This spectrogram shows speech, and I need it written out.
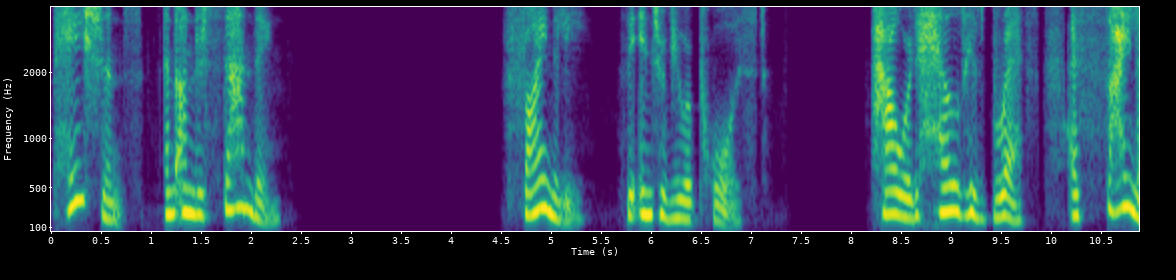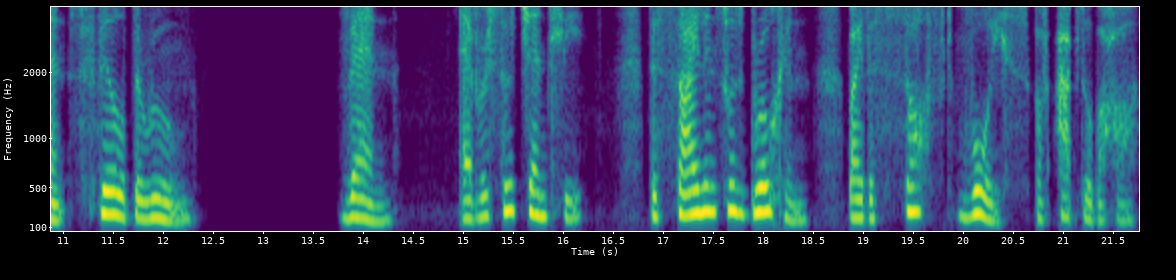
patience, and understanding. Finally, the interviewer paused. Howard held his breath as silence filled the room. Then, ever so gently, the silence was broken by the soft voice of Abdul Baha.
